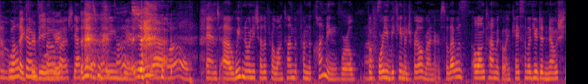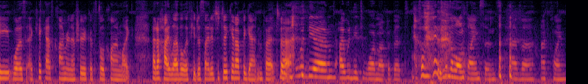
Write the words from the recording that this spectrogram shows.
you. Welcome Thanks for being so here. much. Yeah, thanks for being here. Yeah. Wow. And uh, we've known each other for a long time, but from the climbing world before you became a trail runner. So that was a long time ago. In case some of you didn't know, she was a kick-ass climber, and I'm sure you could still climb like at a high level if you decided to take it up again. But uh, It would be. Um, I would need to warm up a bit. it's been a long time since I've uh, I've climbed.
